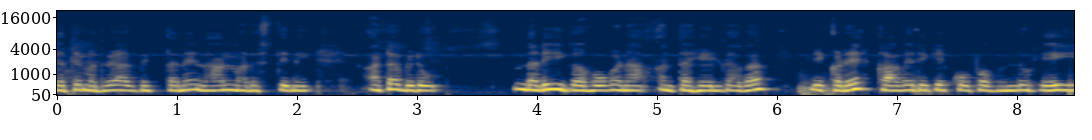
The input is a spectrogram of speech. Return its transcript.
ಜೊತೆ ಮದುವೆ ಆಗ್ಬೇಕು ತಾನೆ, ನಾನು ಮಾಡಿಸ್ತೀನಿ. ಆಟ ಬಿಡು, ನಡಿ ಈಗ ಹೋಗೋಣ ಅಂತ ಹೇಳಿದಾಗ ಈ ಕಡೆ ಕಾವೇರಿಗೆ ಕೋಪ ಬಂದು ಹೇಯ್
